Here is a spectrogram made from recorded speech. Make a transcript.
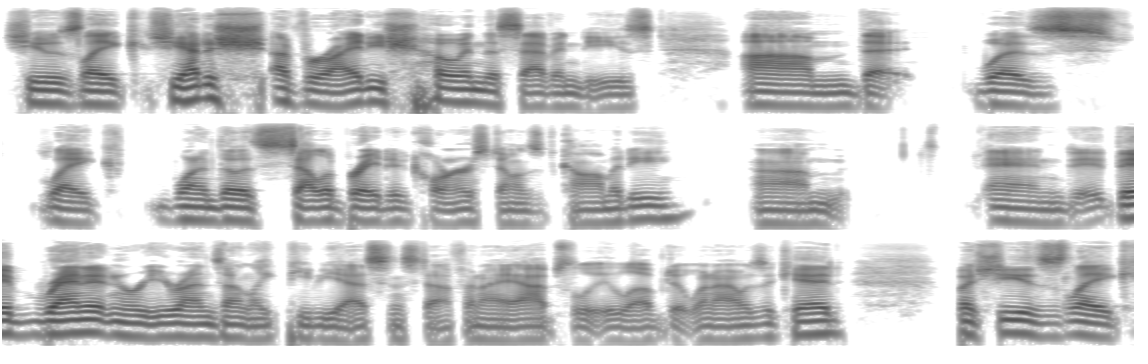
She was like, she had a, sh- a variety show in the '70s um, that was like one of those celebrated cornerstones of comedy. Um, and it, they ran it in reruns on like PBS and stuff, and I absolutely loved it when I was a kid. But she is like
